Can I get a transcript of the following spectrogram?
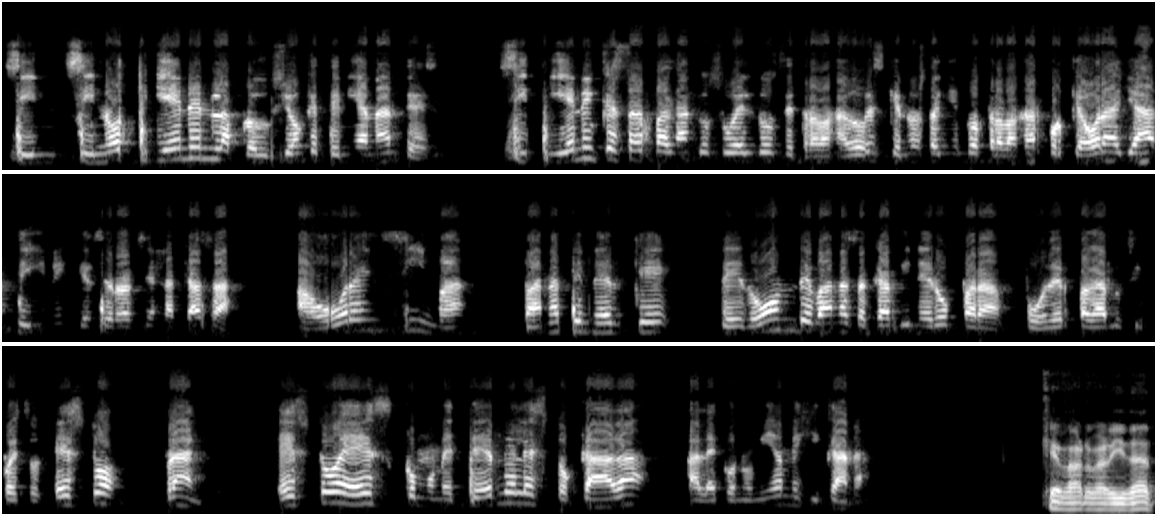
si, si no tienen la producción que tenían antes? Si tienen que estar pagando sueldos de trabajadores que no están yendo a trabajar porque ahora ya tienen que encerrarse en la casa. Ahora encima van a tener que, ¿de dónde van a sacar dinero para poder pagar los impuestos? Esto, Frank, esto es como meterle la estocada a la economía mexicana. Qué barbaridad.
